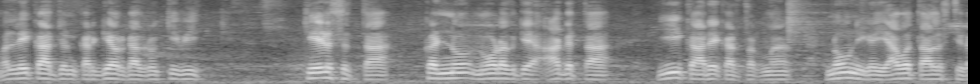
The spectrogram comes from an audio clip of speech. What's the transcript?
ಮಲ್ಲಿಕಾರ್ಜುನ್ ಖರ್ಗೆ ಅವ್ರಿಗಾದರೂ ಕಿವಿ ಕೇಳಿಸುತ್ತಾ, ಕಣ್ಣು ನೋಡೋದಕ್ಕೆ ಆಗುತ್ತಾ, ಈ ಕಾರ್ಯಕರ್ತರನ್ನ ನೋವನಿಗೆ ಯಾವತ್ತು ಆಲಿಸ್ತೀರ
